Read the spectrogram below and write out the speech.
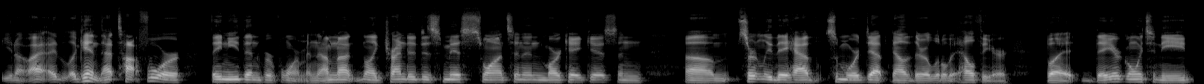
you know, I, I again that top four they need them to perform, and I'm not like trying to dismiss Swanson and Markakis, and um, certainly they have some more depth now that they're a little bit healthier, but they are going to need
